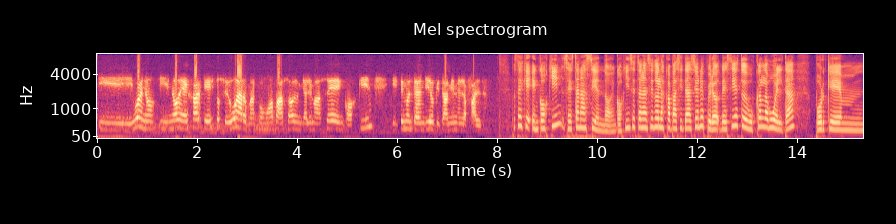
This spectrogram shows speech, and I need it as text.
y bueno, y no dejar que esto se duerma como ha pasado en Vialemacé, en Cosquín y tengo entendido que también en La Falda. Pues es que en Cosquín se están haciendo, en Cosquín se están haciendo las capacitaciones, pero decía esto de buscar la vuelta porque, mm,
